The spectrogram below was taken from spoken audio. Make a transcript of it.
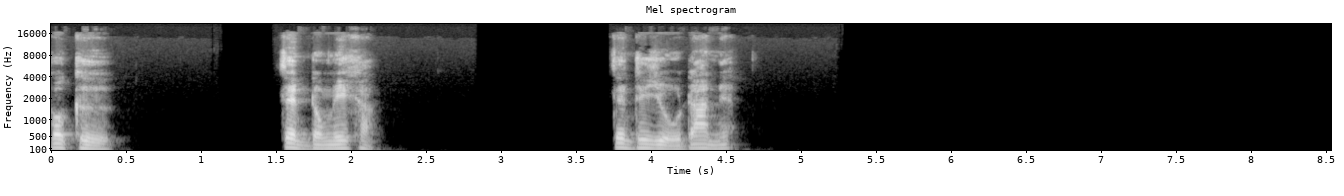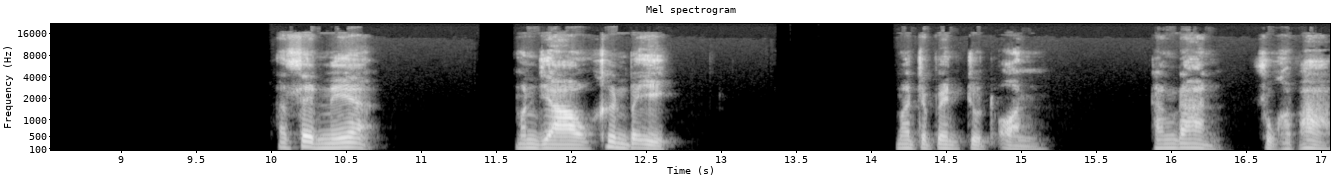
ก็คือ เส้นตรงนี้ครับ เส้นที่อยู่ด้านเนี้ยถ้าเส้นเนี้ยมันยาวขึ้นไปอีก มันจะเป็นจุดอ่อนทั้งด้านสุขภาพ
